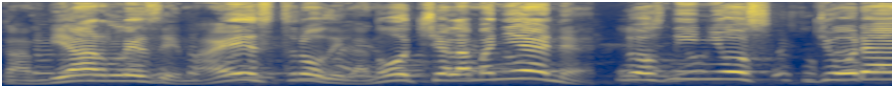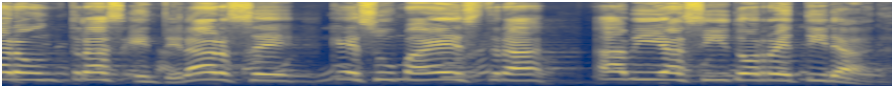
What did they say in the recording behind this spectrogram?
cambiarles de maestro de la noche a la mañana. Los niños lloraron tras enterarse que su maestra había sido retirada.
